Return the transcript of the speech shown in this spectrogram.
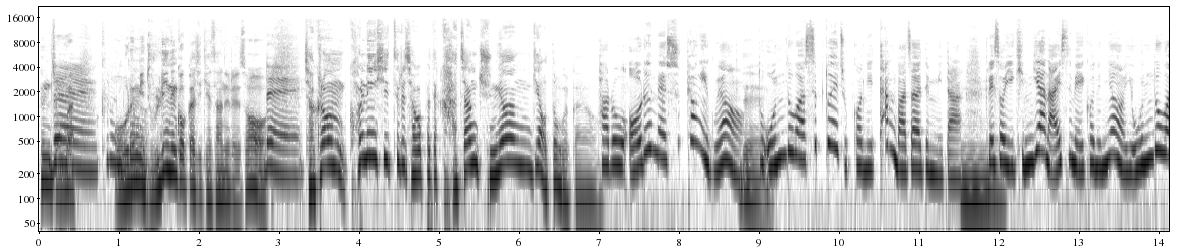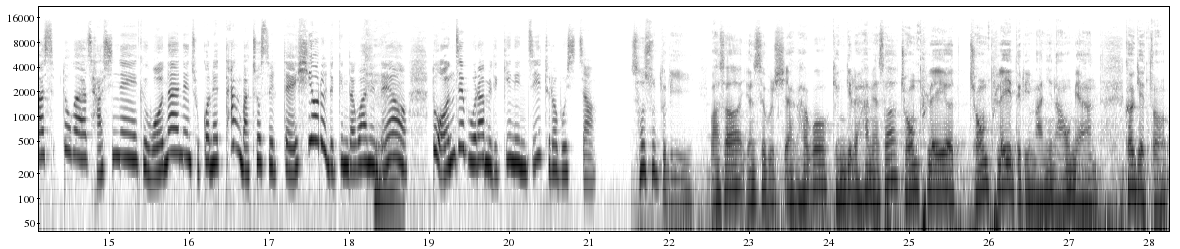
정말 네, 그러니까요. 얼음이 눌리는 것까지 계산을 해서. 네. 자, 그럼 컬링 시트를 작업할 때 가장 중요한 게 어떤 걸까요? 바로 얼음의 수평이고요. 네. 또 온도와 습도의 조건이 딱 맞아야 됩니다. 음. 그래서 이 김기한 ice maker는요, 이 온도와 습도가 자신의 그 원하는 조건에 딱 맞췄을 때 희열을 느낀다고 하는데요. 또 언제 보람을 느끼는지 들어보시죠. 선수들이 와서 연습을 시작하고 경기를 하면서 좋은 플레이어, 좋은 플레이들이 많이 나오면 거기에 또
